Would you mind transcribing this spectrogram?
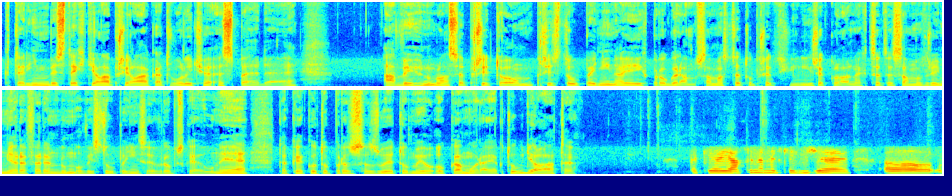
kterým byste chtěla přilákat voliče SPD, a vyhnula se přitom přistoupení na jejich program. Sama jste to před chvílí řekla, nechcete samozřejmě referendum o vystoupení z Evropské unie, tak jako to prosazuje Tomio Okamura. Jak to uděláte? Tak já si nemyslím, že uh,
